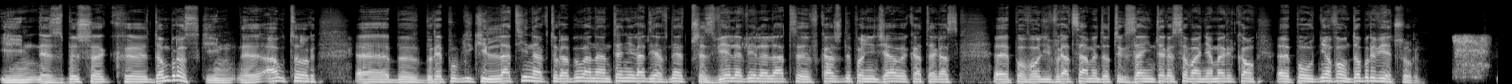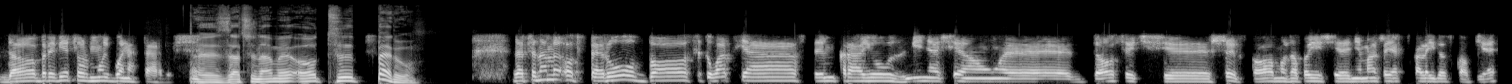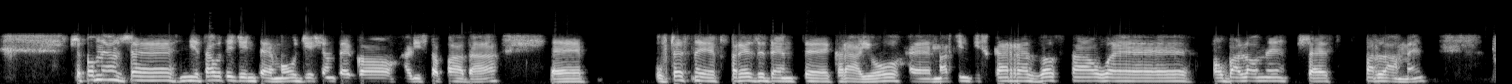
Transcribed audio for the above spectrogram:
i Zbyszek Dąbrowski, autor Republiki Latina, która była na antenie Radia Wnet przez wiele, wiele lat w każdy poniedziałek, a teraz powoli wracamy do tych zainteresowań Ameryką Południową. Dobry wieczór. Dobry wieczór, muy buenas tardes. Zaczynamy od Peru. Zaczynamy od Peru, bo sytuacja w tym kraju zmienia się e, dosyć e, szybko, można powiedzieć niemalże jak w kalejdoskopie. Przypomnę, że niecały tydzień temu, 10 listopada, e, ówczesny prezydent kraju, Marcin Vizcarra, został obalony przez parlament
